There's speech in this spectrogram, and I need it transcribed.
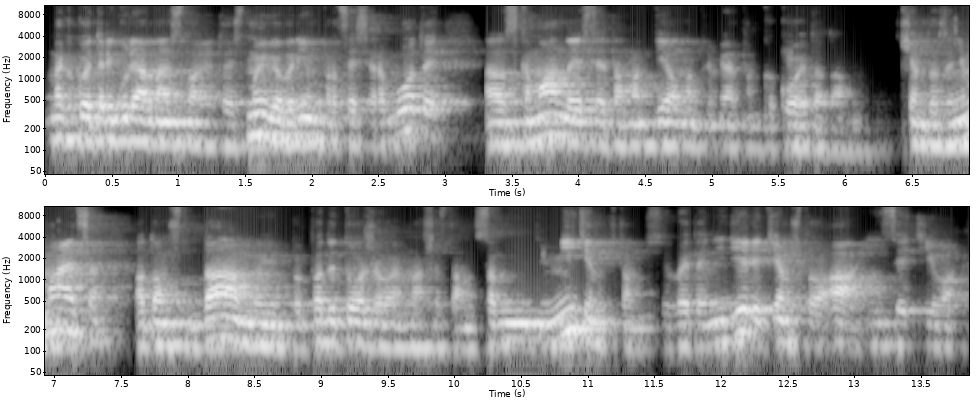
на какой-то регулярной основе. То есть мы говорим в процессе работы э, с командой, если там отдел, например, там какой-то там чем-то занимается, о том, что да, мы подытоживаем наш там митинг там, в этой неделе тем, что а, инициатива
